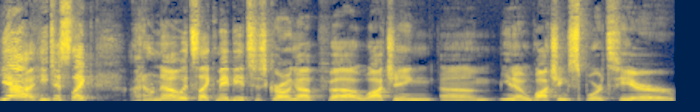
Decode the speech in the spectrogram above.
yeah, he just like. I don't know. It's like maybe it's just growing up uh, watching, um, you know, watching sports here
